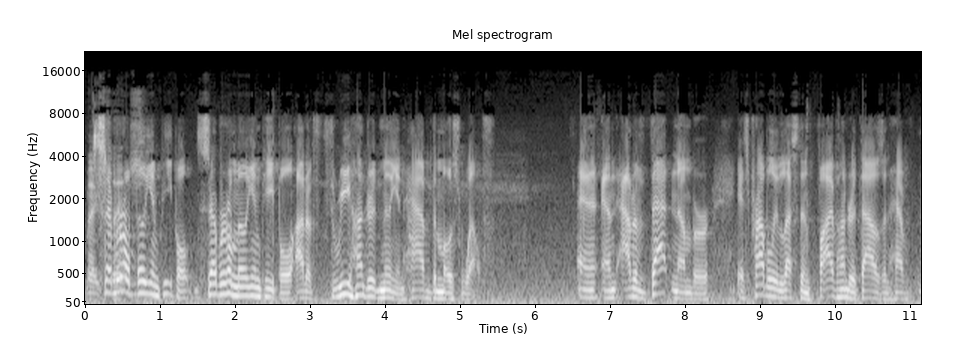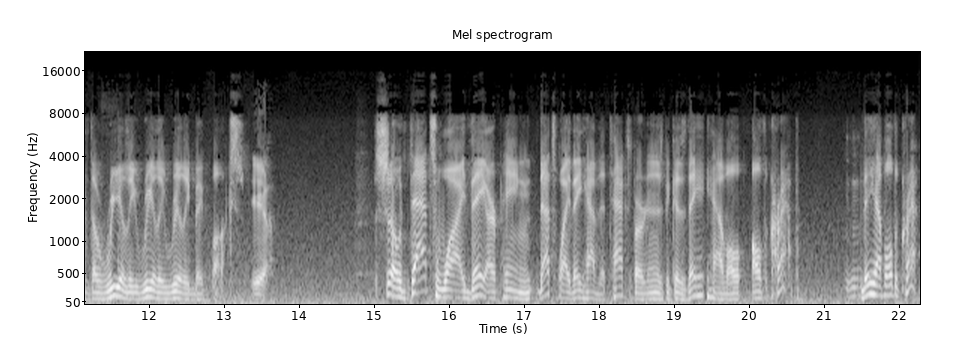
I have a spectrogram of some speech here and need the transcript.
Makes several sense. million people several million people out of 300 million have the most wealth and and out of that number it's probably less than 500,000 have the really really really big bucks. Yeah. so that's why they are paying that's why they have the tax burden is because they have all, all the crap. Mm-hmm. They have all the crap.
